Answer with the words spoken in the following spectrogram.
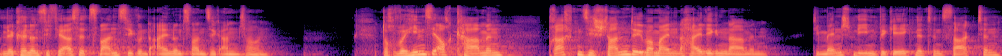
Und wir können uns die Verse 20 und 21 anschauen. Doch wohin sie auch kamen, brachten sie Schande über meinen heiligen Namen. Die Menschen, die ihnen begegneten, sagten,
